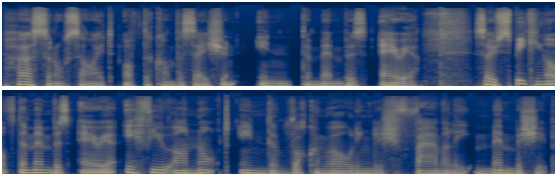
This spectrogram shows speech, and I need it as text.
personal side of the conversation in the members area. So, speaking of the members area, if you are not in the Rock and Roll English family membership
